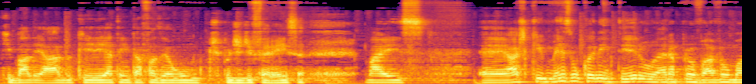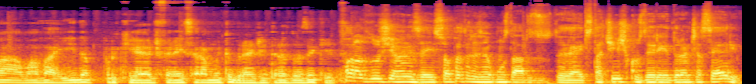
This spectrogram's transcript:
que baleado, que ele ia tentar fazer algum tipo de diferença. Mas é, acho que mesmo com ele inteiro era provável uma, uma varrida, porque a diferença era muito grande entre as duas equipes. Falando do Giannis aí, só para trazer alguns dados é, estatísticos dele durante a série,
